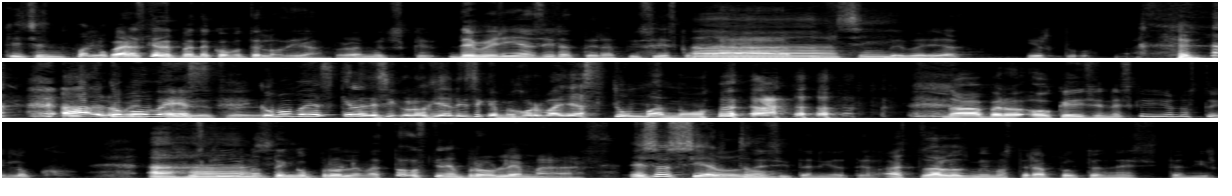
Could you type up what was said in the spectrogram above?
Que dicen, "Pa' loco". Bueno, es que depende cómo te lo digan, pero hay muchos que deberías ir a terapia y sí es como, Ah, ah, pues, sí. deberías ir tú. Ah, ¿cómo ves ¿Cómo ves que la de psicología dice que mejor vayas tú, mano? No, pero, o que dicen, es que yo no estoy loco. Ajá. es que yo no sí. tengo problemas. Todos tienen problemas. Eso es Todos cierto. necesitan ir a terapia. Hasta los mismos terapeutas necesitan ir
